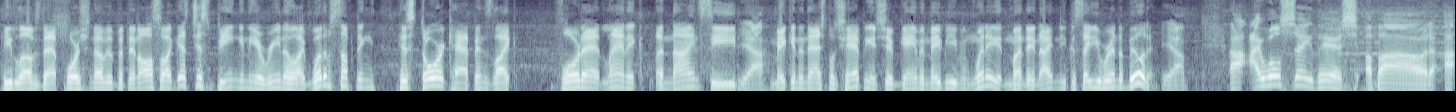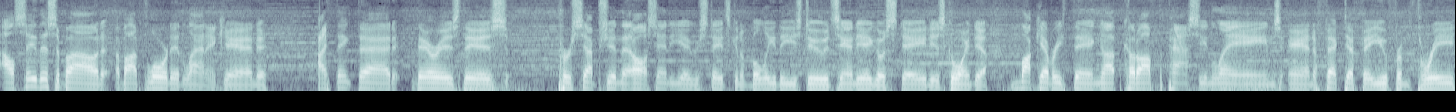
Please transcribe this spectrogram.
He loves that portion of it, but then also I guess just being in the arena. Like, what if something historic happens, like Florida Atlantic, a nine seed, Yeah. making the national championship game and maybe even winning it Monday night, and you could say you were in the building. Yeah. Uh, I will say this about I'll say this about about Florida Atlantic, and I think that there is this perception that oh San Diego State's going to bully these dudes. San Diego State is going to muck everything up, cut off the passing lanes, and affect FAU from three.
